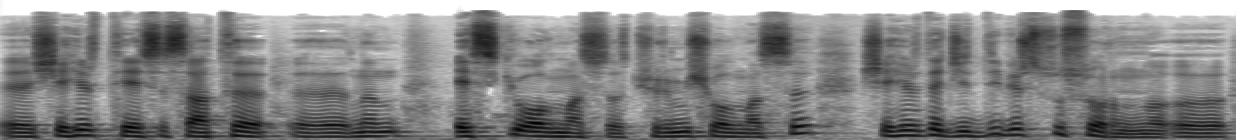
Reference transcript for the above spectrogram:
e, şehir tesisatının eski olması, çürümüş olması şehirde ciddi bir su sorunu, e,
